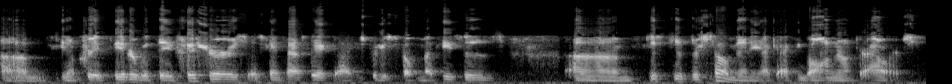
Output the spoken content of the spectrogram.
um, you know, create theater with Dave Fisher is, is fantastic. Uh, he's produced a couple of my pieces. Um, just, just there's so many. I, I can go on and on for hours.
